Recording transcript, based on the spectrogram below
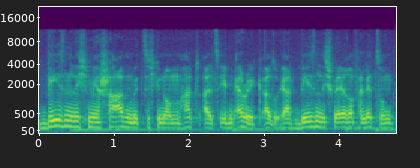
wesentlich mehr Schaden mit sich genommen hat als eben Eric. Also er hat wesentlich schwerere Verletzungen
